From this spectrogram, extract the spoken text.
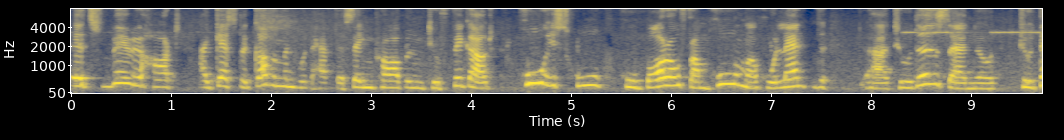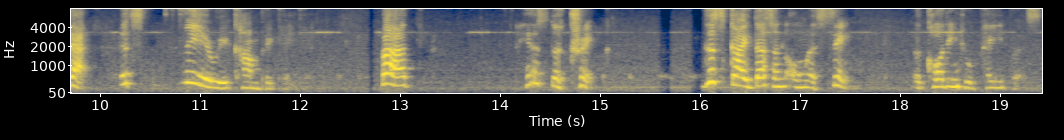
It's very hard. I guess the government would have the same problem to figure out who is who, who borrow from whom, or who lent uh, to this and uh, to that. It's very complicated. But here's the trick this guy doesn't own a thing, according to papers.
